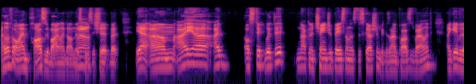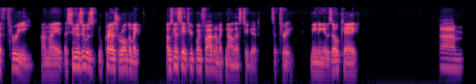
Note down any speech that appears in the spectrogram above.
I love how I'm positive island on this Well. piece of shit. But yeah, um, I uh, I I'll stick with it. I'm not going to change it based on this discussion because I'm positive island. I gave it a three on my. As soon as it was credits rolled, I'm like, I was going to say three point five, but I'm like, no, that's too good. It's a three, meaning it was okay. Um,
